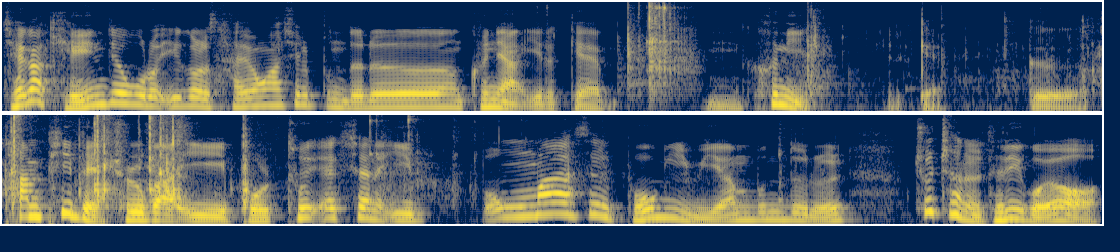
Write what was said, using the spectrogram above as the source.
제가 개인적으로 이걸 사용하실 분들은 그냥 이렇게 음, 흔히 이렇게 그 탄피 배출과 이 bolt action의 이 뽕맛을 보기 위한 분들을 추천을 드리고요.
